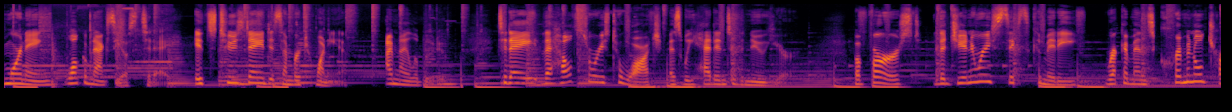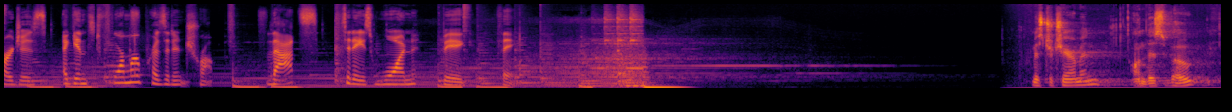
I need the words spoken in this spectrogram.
morning. Welcome to Axios today. It's Tuesday, December 20th. I'm Niala Boodhoo. Today, the health stories to watch as we head into the new year. But first, the January 6th committee recommends criminal charges against former President Trump. That's today's one big thing. Mr. Chairman, on this vote,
